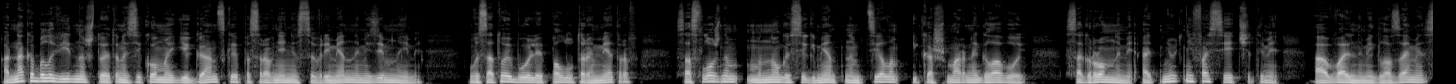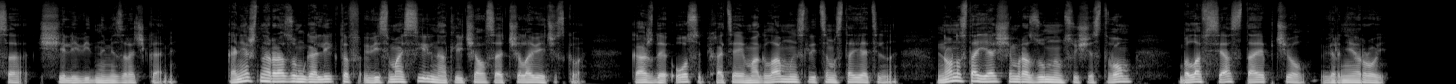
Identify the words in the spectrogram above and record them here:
Однако было видно, что это насекомое гигантское по сравнению с современными земными, высотой более полутора метров, со сложным многосегментным телом и кошмарной головой, с огромными, отнюдь не фасетчатыми, а овальными глазами со щелевидными зрачками. Конечно, разум галиктов весьма сильно отличался от человеческого. Каждая особь, хотя и могла мыслить самостоятельно, но настоящим разумным существом была вся стая пчел, вернее рой.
